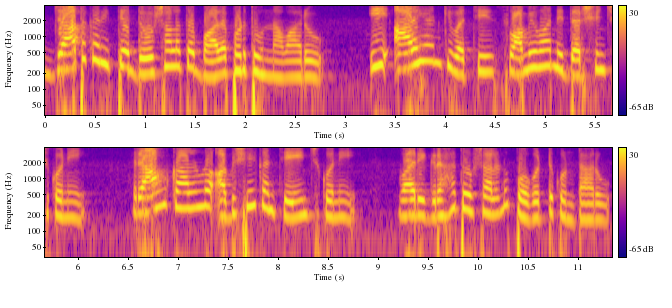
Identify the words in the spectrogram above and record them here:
జాతకరీత్యా దోషాలతో బాధపడుతూ ఉన్నవారు ఈ ఆలయానికి వచ్చి స్వామివారిని దర్శించుకొని రాహుకాలంలో అభిషేకం చేయించుకొని వారి గ్రహ దోషాలను పోగొట్టుకుంటారు.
